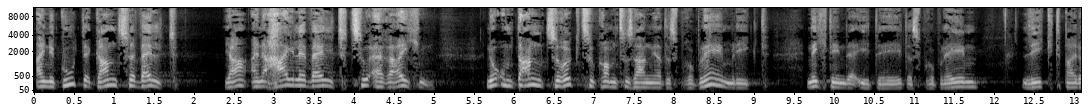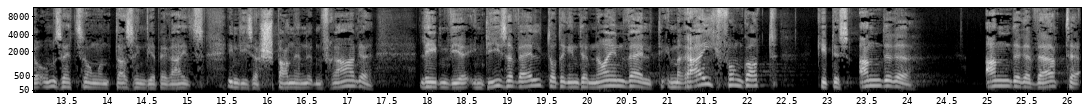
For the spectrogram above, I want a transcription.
eine gute ganze Welt, ja, eine heile Welt zu erreichen. Nur um dann zurückzukommen, zu sagen, ja, das Problem liegt nicht in der Idee. Das Problem liegt bei der Umsetzung und da sind wir bereits in dieser spannenden Frage. Leben wir in dieser Welt oder in der neuen Welt? Im Reich von Gott gibt es andere, andere Werte,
